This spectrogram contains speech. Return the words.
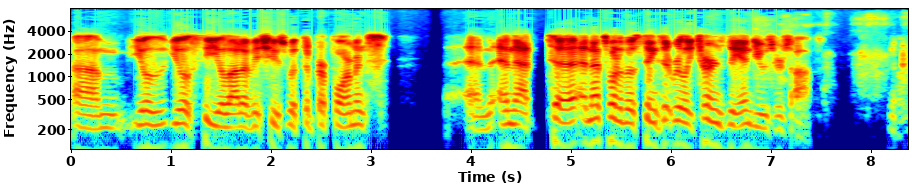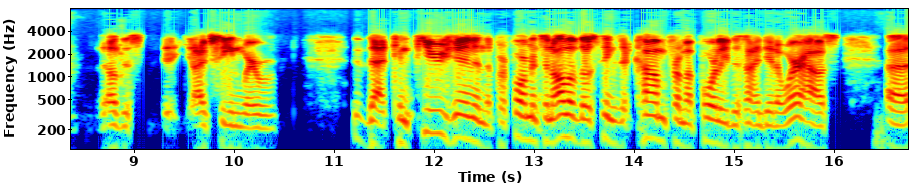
um, you'll you'll see a lot of issues with the performance, and and that uh, and that's one of those things that really turns the end users off. You know, they'll just I've seen where that confusion and the performance and all of those things that come from a poorly designed data warehouse, uh,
